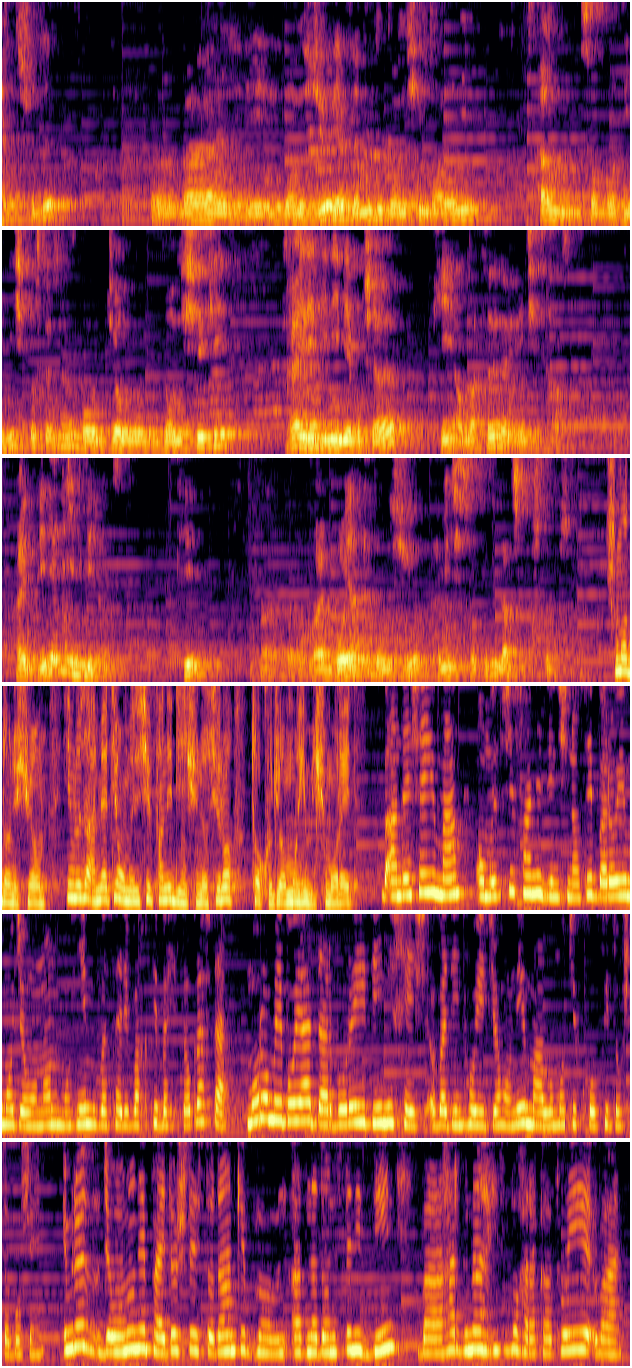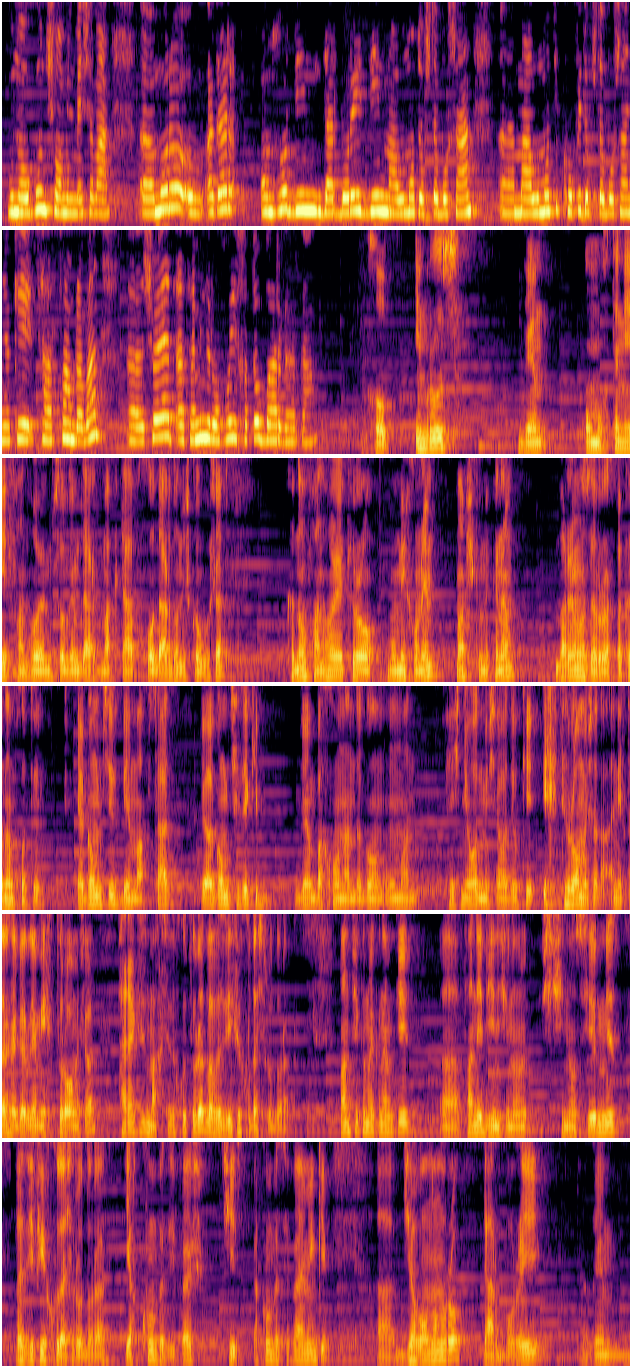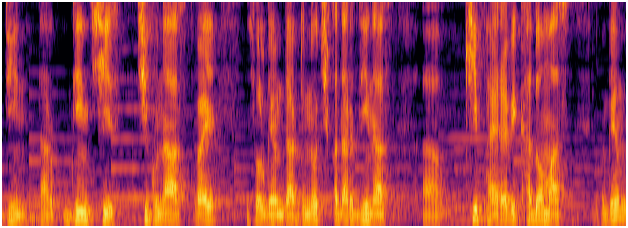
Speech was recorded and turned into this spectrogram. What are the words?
як шуда ва донишҷӯ як намуди дониши муайяни ҳам бо динӣ шинос карда ҳам бо донише ки ғайри динӣ мебошад ки албатта ин чиз ҳаст ғайри динӣ яъне илмӣ ҳаст ки бояд ки донишҷӯ ҳамин чизҳо ки нақш ошно бошад. Шумо донишҷӯён имрӯз аҳамияти омӯзиши фанни диншиносиро то куҷо муҳим мешуморед ба андешаи ман омӯзиши фанни диншиносӣ барои мо ҷавонон муҳим ва саривақтӣ ба ҳисоб рафта. Моро мебояд дар бораи дини хеш ва динҳои ҷаҳонӣ маълумоти кофӣ дошта бошем. Имрӯз ҷавононе пайдо шуда истодаанд ки аз надонистани дин ба ҳар гуна ҳизбу ҳаракатҳои ва гуногун шомил мешаванд. Моро агар онҳо дар бораи дин маълумот дошта бошанд маълумоти кофӣ дошта бошанд ё ки сарфаҳм раванд шояд аз ҳамин роҳҳои хато баргарданд. Хуб имрӯз гӯем омӯхтани фанҳое мисол гӯем дар мактаб хо дар донишгоҳ бошад кадом фанҳоеро мо мехонем ман фикр мекунам барои мо зарур аст ба кадом хотир. Ягон чиз бемақсад ё ягон чизе ки гӯем ба хонандагон умуман пешниҳод мешавад ё ки ихтироъ мешавад аниқтараш агар гӯем ихтироъ мешавад ҳар як чиз мақсади худшо дорад ва вазифаи худашро дорад ман фикр мекунам ки фанни диншиносӣ низ вазифаи худашро дорад якум вазифааш чист якум вазифа ҳамин ки ҷавононро дар бораи гӯем дин дар дин чист чӣ гуна аст вай мисол гӯем дар дунё чӣ қадар дин аст кӣ пайрави кадом аст гӯем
